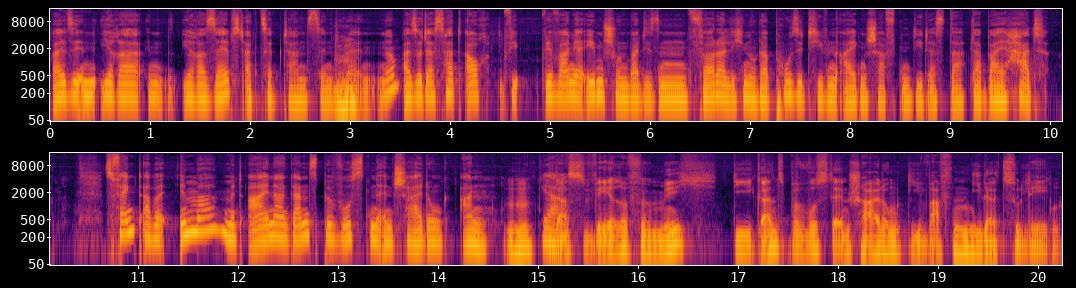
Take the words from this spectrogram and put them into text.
weil sie in ihrer, in ihrer Selbstakzeptanz sind. Mhm. Oder, ne? Also das hat auch, wir waren ja eben schon bei diesen förderlichen oder positiven Eigenschaften, die das da dabei hat. Es fängt aber immer mit einer ganz bewussten Entscheidung an. Mhm. Ja. Das wäre für mich die ganz bewusste Entscheidung, die Waffen niederzulegen.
